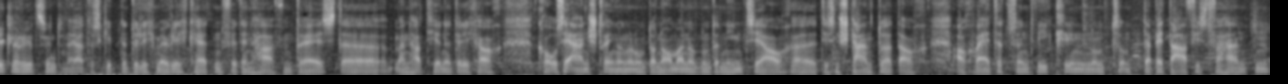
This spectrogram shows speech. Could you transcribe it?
deklariert sind? Naja, das gibt natürlich Möglichkeiten für den Hafen Dreist. Äh, man hat hier natürlich auch große Anstrengungen unternommen und unternimmt sie auch, äh, diesen Standort auch, auch weiterzuentwickeln und, und der Bedarf ist vorhanden.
